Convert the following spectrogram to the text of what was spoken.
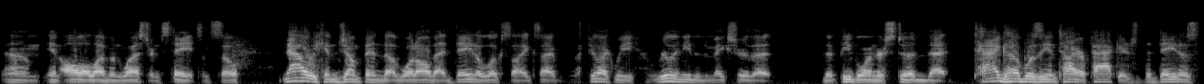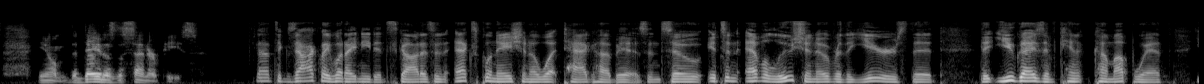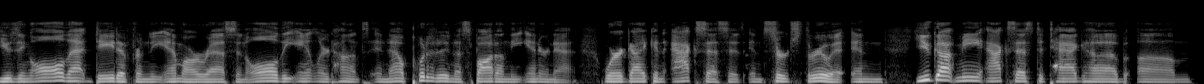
um, in all 11 western states. And so now we can jump into what all that data looks like. So I, I feel like we really needed to make sure that that people understood that Tag Hub was the entire package. The data's, you know, the data's the centerpiece. That's exactly what I needed, Scott, is an explanation of what Tag Hub is. And so it's an evolution over the years that that you guys have come up with using all that data from the MRS and all the antlered hunts and now put it in a spot on the internet where a guy can access it and search through it. And you got me access to Tag Hub. Um,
